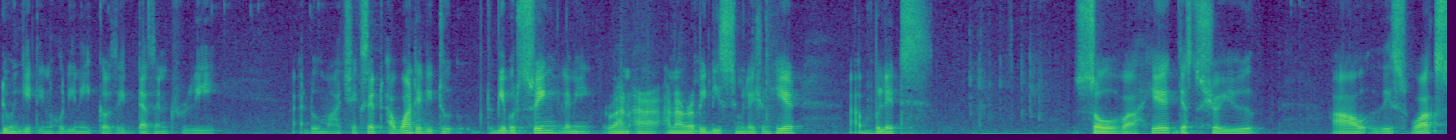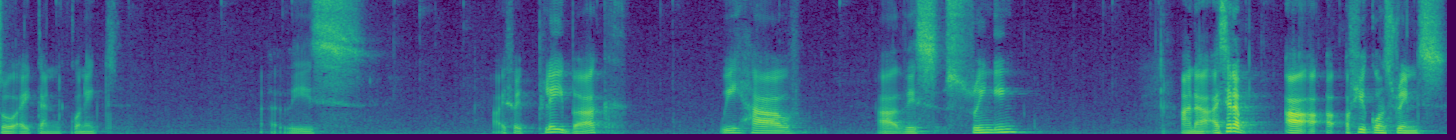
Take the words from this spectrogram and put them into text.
doing it in Houdini because it doesn't really uh, do much. Except I wanted it to to be able to swing. Let me run our, an RBD simulation here. Uh, bullet solver here just to show you how this works so I can connect uh, this uh, if I play back we have uh, this swinging and uh, I set up uh, a, a, few constraints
